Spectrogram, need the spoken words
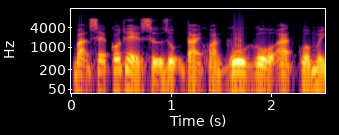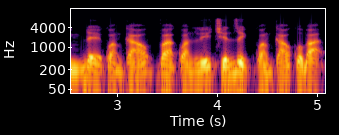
bạn sẽ có thể sử dụng tài khoản Google Ads của mình để quảng cáo và quản lý chiến dịch quảng cáo của bạn.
